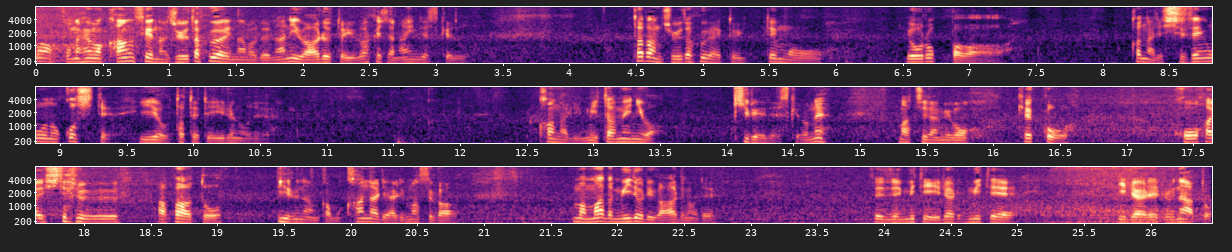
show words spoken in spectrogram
まあこの辺は閑静な住宅街なので何があるというわけじゃないんですけど。ただの住宅街といってもヨーロッパはかなり自然を残して家を建てているのでかなり見た目には綺麗ですけどね街並みも結構荒廃してるアパートビルなんかもかなりありますが、まあ、まだ緑があるので全然見ていられ見ていられるなと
